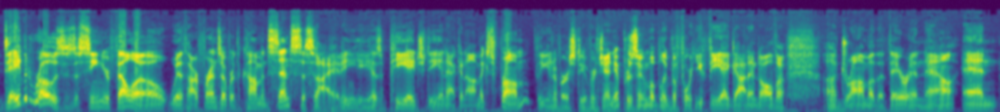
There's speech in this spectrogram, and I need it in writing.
David Rose is a senior fellow with our friends over at the Common Sense Society. He has a PhD in economics from the University of Virginia, presumably before UVA got into all the uh, drama that they're in now. And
